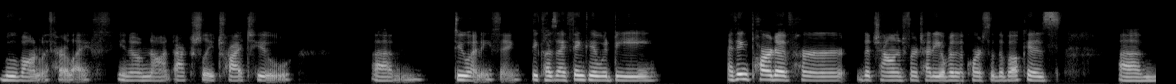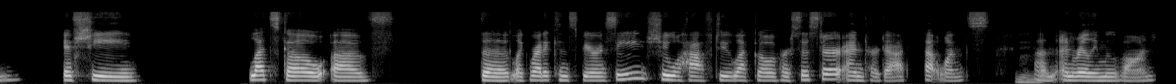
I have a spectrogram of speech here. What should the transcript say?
move on with her life, you know, not actually try to um, do anything. Because I think it would be, I think part of her, the challenge for Teddy over the course of the book is um, if she lets go of the like Reddit conspiracy, she will have to let go of her sister and her dad at once, Mm. um, and really move on.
